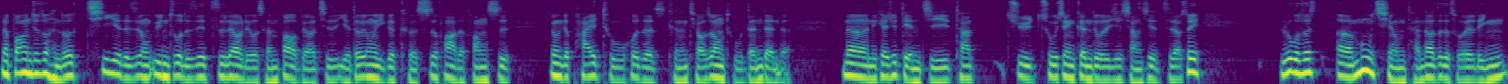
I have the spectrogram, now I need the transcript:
那包含就是说很多企业的这种运作的这些资料流程报表，其实也都用一个可视化的方式，用一个拍图或者可能条状图等等的。那你可以去点击它，去出现更多的一些详细的资料。所以，如果说呃，目前我们谈到这个所谓零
